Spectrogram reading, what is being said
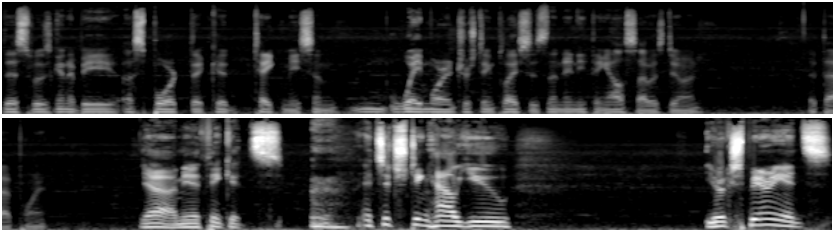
this was going to be a sport that could take me some way more interesting places than anything else I was doing at that point. Yeah, I mean, I think it's it's interesting how you your experience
